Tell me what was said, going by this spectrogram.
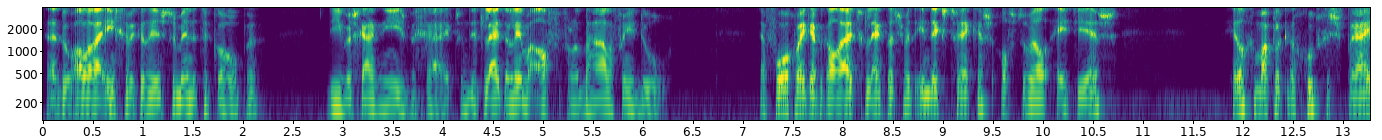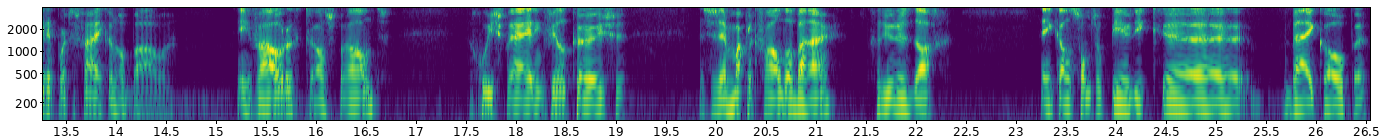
Door allerlei ingewikkelde instrumenten te kopen, die je waarschijnlijk niet eens begrijpt. En dit leidt alleen maar af van het behalen van je doel. vorige week heb ik al uitgelegd dat je met indextrekkers, oftewel ETF's, heel gemakkelijk een goed gespreide portefeuille kan opbouwen. Eenvoudig, transparant, een goede spreiding, veel keuze ze zijn makkelijk verhandelbaar gedurende de dag. En je kan soms ook periodiek uh, bijkopen.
